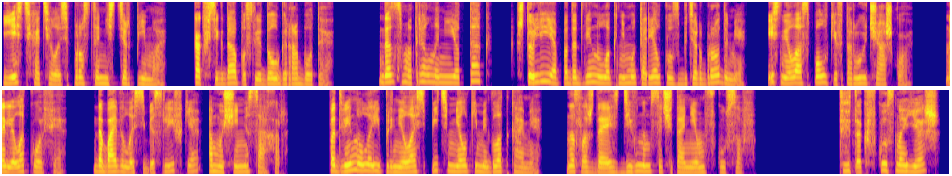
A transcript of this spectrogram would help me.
Есть хотелось просто нестерпимо, как всегда после долгой работы. Дэн смотрел на нее так, что Лия пододвинула к нему тарелку с бутербродами и сняла с полки вторую чашку. Налила кофе, добавила себе сливки, а мужчине сахар. Подвинула и принялась пить мелкими глотками, наслаждаясь дивным сочетанием вкусов. «Ты так вкусно ешь!» —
